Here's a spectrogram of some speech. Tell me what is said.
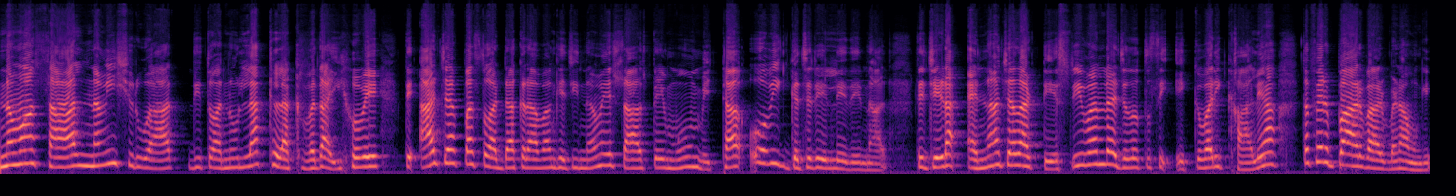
ਨਵਾਂ ਸਾਲ ਨਵੀਂ ਸ਼ੁਰੂਆਤ ਦੀ ਤੁਹਾਨੂੰ ਲੱਖ ਲੱਖ ਵਧਾਈ ਹੋਵੇ ਤੇ ਅੱਜ ਆਪਾਂ ਤੁਹਾਡਾ ਕਰਾਵਾਂਗੇ ਜੀ ਨਵੇਂ ਸਾਲ ਤੇ ਮੂੰਹ ਮਿੱਠਾ, ਉਹ ਵੀ ਗਜਰੇਲੇ ਦੇ ਨਾਲ। ਤੇ ਜਿਹੜਾ ਇੰਨਾ ਜ਼ਿਆਦਾ ਟੇਸਟੀ ਬਣਦਾ ਜਦੋਂ ਤੁਸੀਂ ਇੱਕ ਵਾਰੀ ਖਾ ਲਿਆ, ਤਾਂ ਫਿਰ ਬਾਰ-ਬਾਰ ਬਣਾਉਂਗੇ।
